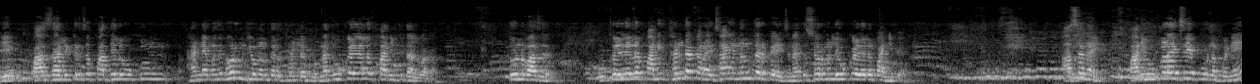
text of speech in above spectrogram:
एक पाच दहा लिटरचं पातेलं उकळून हांड्यामध्ये भरून ठेवून नंतर थंड करून. नाही उकळलेलं पाणी पिताल बघा. तोंड बाजर. उकळलेलं पाणी थंड करायचं आणि नंतर प्यायचं. नाही तर सर म्हणजे उकळलेलं पाणी प्या. असं नाही. पाणी उकळायचंय पूर्णपणे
